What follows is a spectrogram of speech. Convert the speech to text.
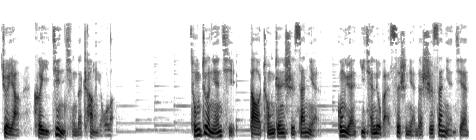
这样可以尽情的畅游了。从这年起。到崇祯十三年（公元一千六百四十年的十三年间），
